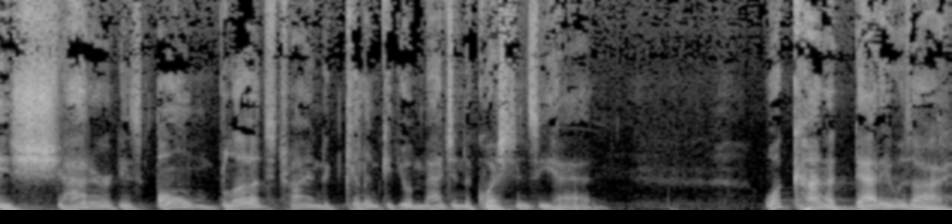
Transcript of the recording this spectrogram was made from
is shattered, his own blood's trying to kill him, can you imagine the questions he had? What kind of daddy was I?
